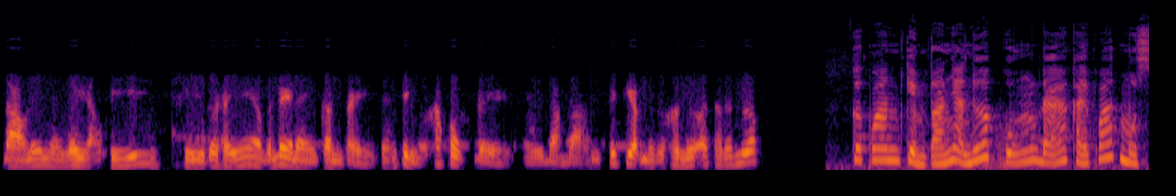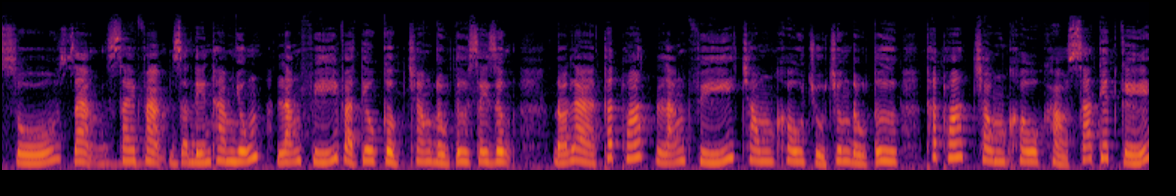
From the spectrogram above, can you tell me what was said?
đào lên là gây lãng phí thì tôi thấy vấn đề này cần phải chấn chỉnh khắc phục để ờ, đảm bảo tiết kiệm được hơn nữa cho đất nước. Cơ quan kiểm toán nhà nước cũng đã khái quát một số dạng sai phạm dẫn đến tham nhũng, lãng phí và tiêu cực trong đầu tư xây dựng, đó là thất thoát lãng phí trong khâu chủ trương đầu tư, thất thoát trong khâu khảo sát thiết kế,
